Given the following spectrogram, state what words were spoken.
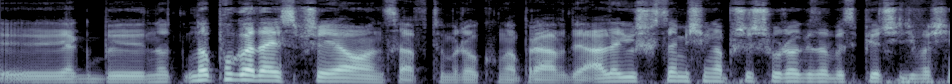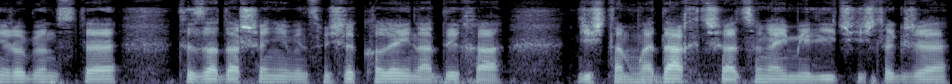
y, jakby, no, no pogoda jest sprzyjająca w tym roku naprawdę, ale już chcemy się na przyszły rok zabezpieczyć właśnie robiąc te, te zadaszenie, więc myślę kolejna dycha gdzieś tam na dach trzeba co najmniej liczyć, także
